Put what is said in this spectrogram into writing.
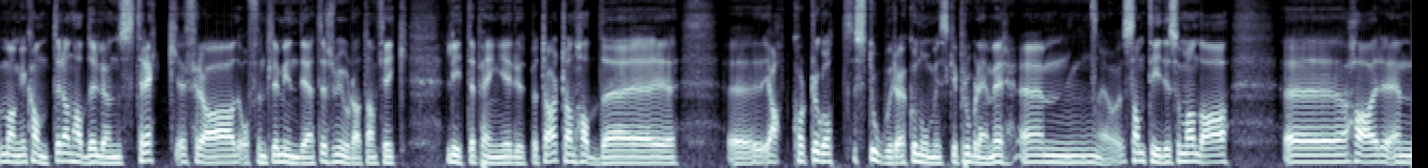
mange kanter. Han hadde lønnstrekk fra offentlige myndigheter som gjorde at han fikk lite penger utbetalt. Han hadde eh, ja, kort og godt store økonomiske problemer. Eh, samtidig som han da har en,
